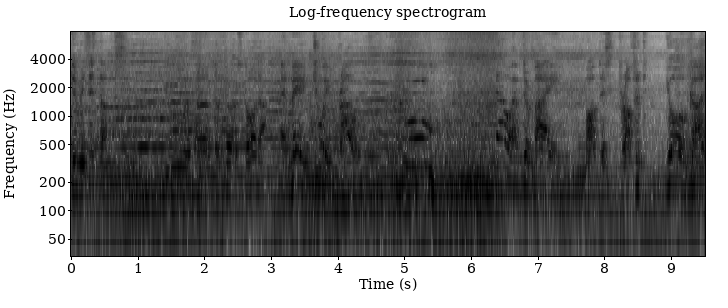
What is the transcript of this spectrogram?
the resistance. You have heard the First Order and made Chewie proud. Now, after my modest profit, your cut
